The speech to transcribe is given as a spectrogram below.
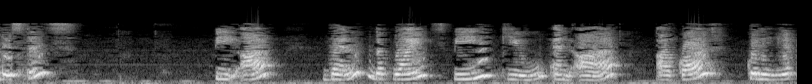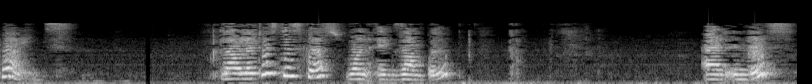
distance PR, then the points P, Q and R are called collinear points. Now let us discuss one example and in this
